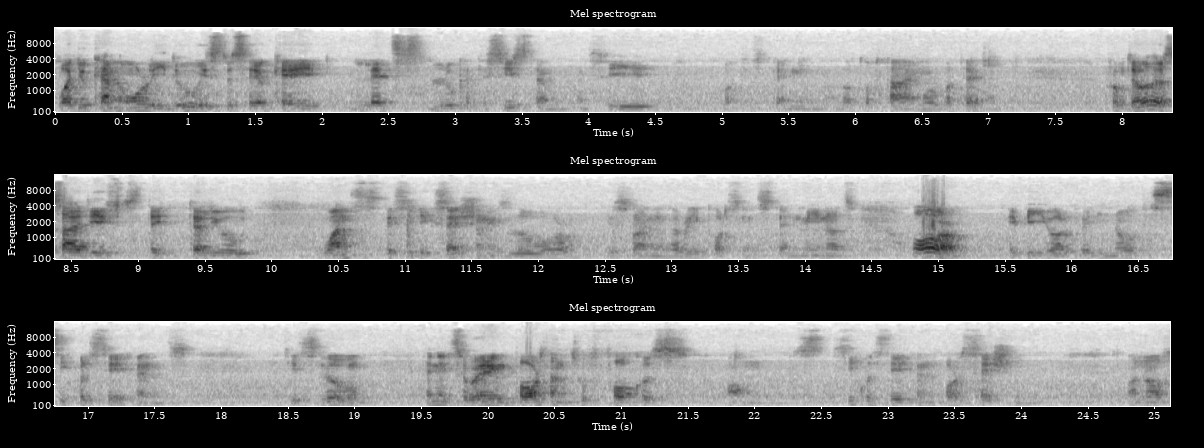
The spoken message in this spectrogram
what you can only do is to say, okay, let's look at the system and see what is spending a lot of time or whatever. From the other side, if they tell you one specific session is low or is running a report since 10 minutes, or maybe you already know the SQL statement is low, then it's very important to focus on SQL statement or session. One of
